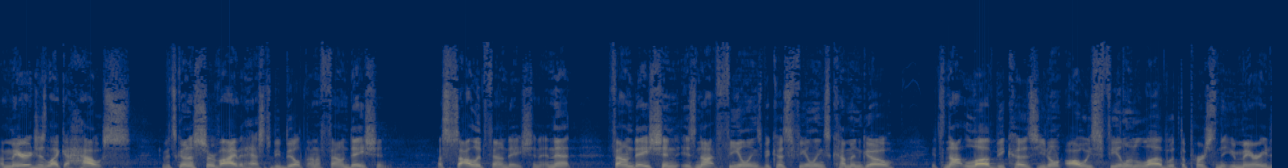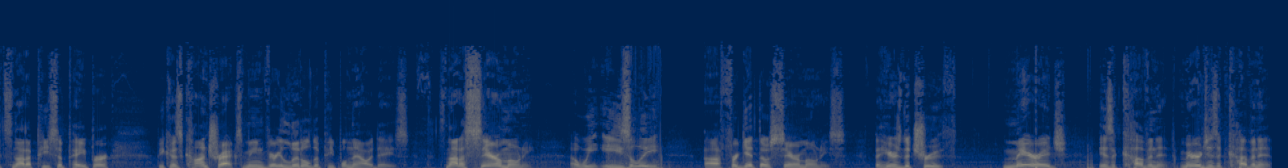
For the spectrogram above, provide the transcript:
A marriage is like a house. If it's going to survive, it has to be built on a foundation, a solid foundation. And that foundation is not feelings because feelings come and go. It's not love because you don't always feel in love with the person that you married. It's not a piece of paper because contracts mean very little to people nowadays. It's not a ceremony. Uh, we easily uh, forget those ceremonies. But here's the truth marriage is a covenant. Marriage is a covenant.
